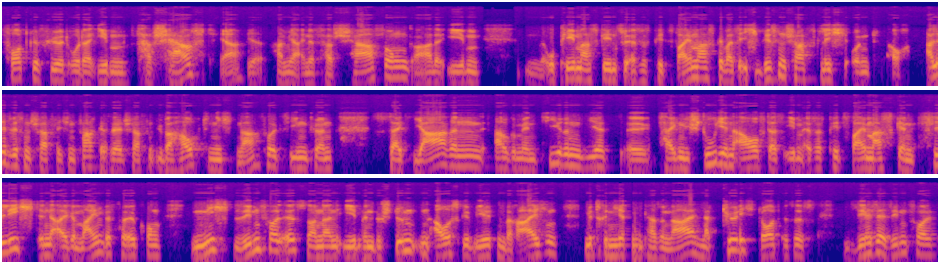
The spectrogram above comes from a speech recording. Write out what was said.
fortgeführt oder eben verschärft. Ja, wir haben ja eine Verschärfung, gerade eben OP-Maske hin zur FFP2-Maske, was ich wissenschaftlich und auch alle wissenschaftlichen Fachgesellschaften überhaupt nicht nachvollziehen können. Seit Jahren argumentieren wir, äh, zeigen die Studien auf, dass eben FFP2-Maskenpflicht in der Allgemeinbevölkerung nicht sinnvoll ist, sondern eben in bestimmten ausgewählten Bereichen mit trainiertem Personal. Natürlich dort ist es sehr, sehr sinnvoll,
